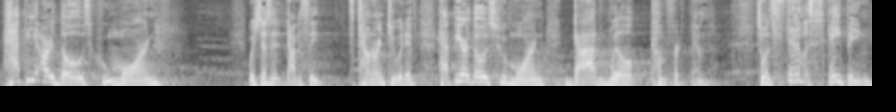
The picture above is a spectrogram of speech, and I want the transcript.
Happy are those who mourn, which doesn't, obviously, it's counterintuitive. Happy are those who mourn, God will comfort them. So instead of escaping,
